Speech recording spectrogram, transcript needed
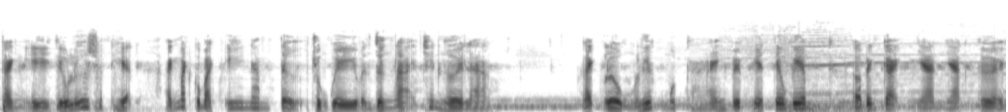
thanh y thiếu nữ xuất hiện, ánh mắt của bạch y nam tử trung quỳ vẫn dừng lại trên người làng. Lạnh lùng liếc một cái về phía tiêu viêm, ở bên cạnh nhàn nhạt, nhạt cười.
